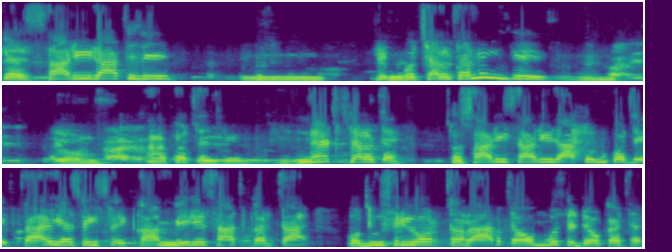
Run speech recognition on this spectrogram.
कि सारी रात जे हम्म, वो चलता नहीं जे हम्म, क्या कहते हैं नेट चलते तो सारी सारी रात उनको देखता है ऐसे ही से काम मेरे साथ करता है। और दूसरी औरत रात तो मुझसे जो कहता है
